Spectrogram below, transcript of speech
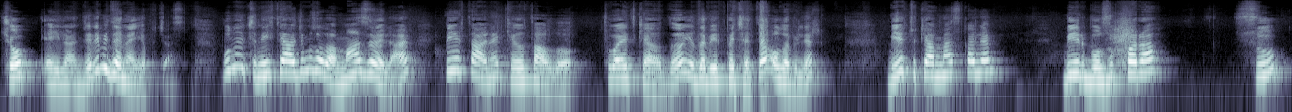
çok eğlenceli bir deney yapacağız. Bunun için ihtiyacımız olan malzemeler bir tane kağıt havlu, tuvalet kağıdı ya da bir peçete olabilir. Bir tükenmez kalem, bir bozuk para, su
